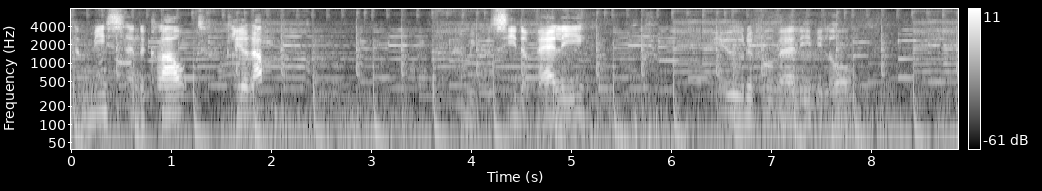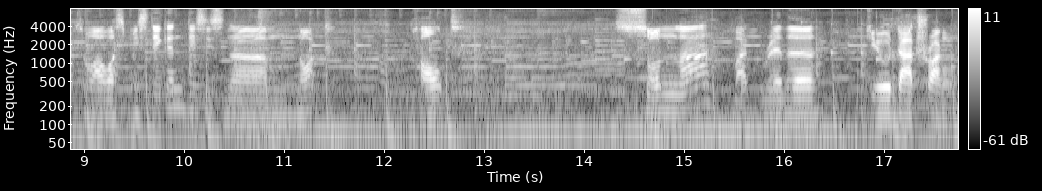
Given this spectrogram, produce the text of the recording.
the mist and the cloud cleared up. And we could see the valley beautiful valley below. So I was mistaken. This is um, not called Sonla but rather Deo Da Trang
